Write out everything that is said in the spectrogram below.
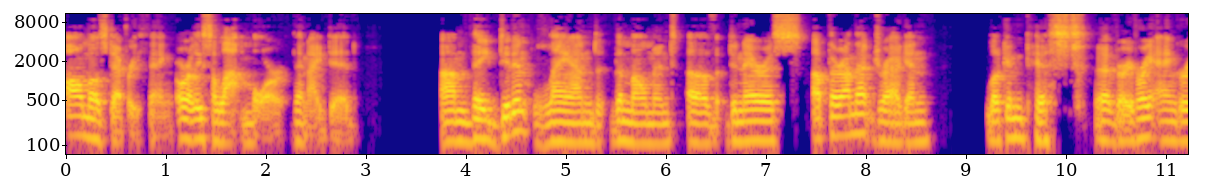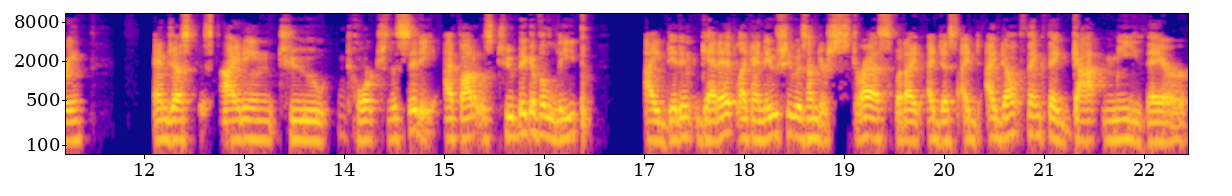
almost everything, or at least a lot more than I did. Um, they didn't land the moment of Daenerys up there on that dragon, looking pissed, uh, very, very angry, and just deciding to torch the city. I thought it was too big of a leap. I didn't get it. Like I knew she was under stress, but I, I just I, I don't think they got me there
